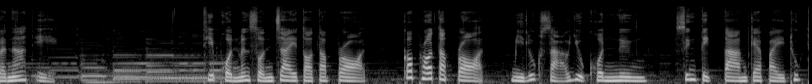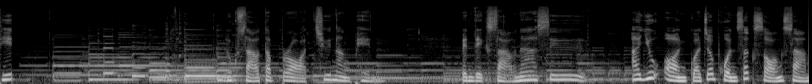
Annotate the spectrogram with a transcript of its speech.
ระนาดเอก ที่ผลมันสนใจต่อตาปลอด ก็เพราะตาปลอดมีลูกสาวอยู่คนหนึ่ง ซึ่งติดตามแกไปทุกทิศ ลูกสาวตาปลอดชื่อนางเพนเป็นเด็กสาวหน้าซื่อ อายุอ่อนกว่าเจ้าผลสักสองสาม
